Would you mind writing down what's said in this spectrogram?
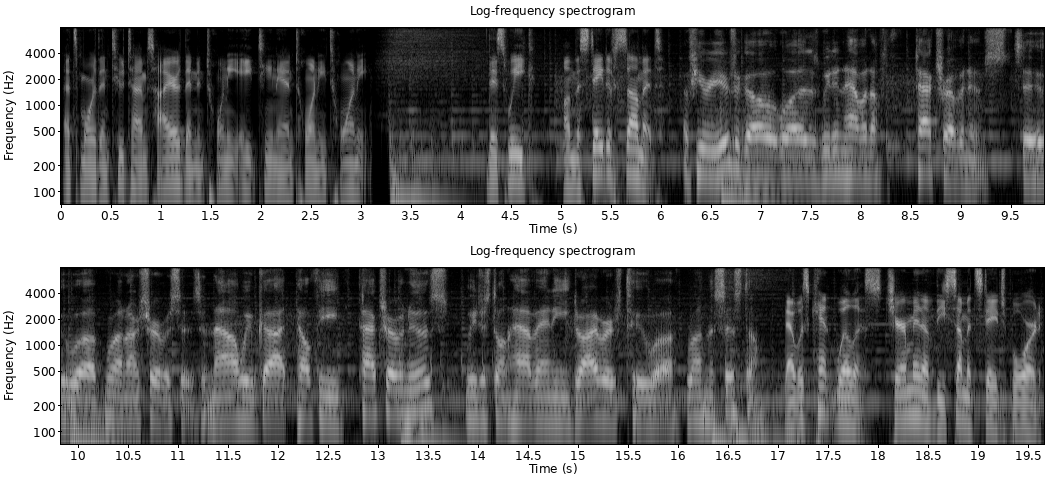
That's more than two times higher than in 2018 and 2020. This week, on the state of Summit. A few years ago, was we didn't have enough tax revenues to uh, run our services. And now we've got healthy tax revenues. We just don't have any drivers to uh, run the system. That was Kent Willis, chairman of the Summit Stage Board,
